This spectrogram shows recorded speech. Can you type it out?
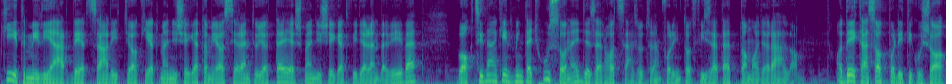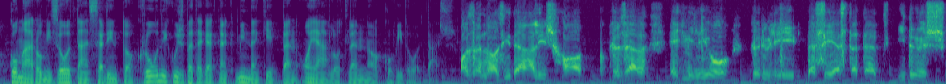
két milliárdért szállítja a kért mennyiséget, ami azt jelenti, hogy a teljes mennyiséget figyelembe véve vakcinánként mintegy 21.650 forintot fizetett a magyar állam. A DK szakpolitikusa Komáromi Zoltán szerint a krónikus betegeknek mindenképpen ajánlott lenne a Covid-oltás. Az lenne az ideális, ha a közel egy millió körüli veszélyeztetett idős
